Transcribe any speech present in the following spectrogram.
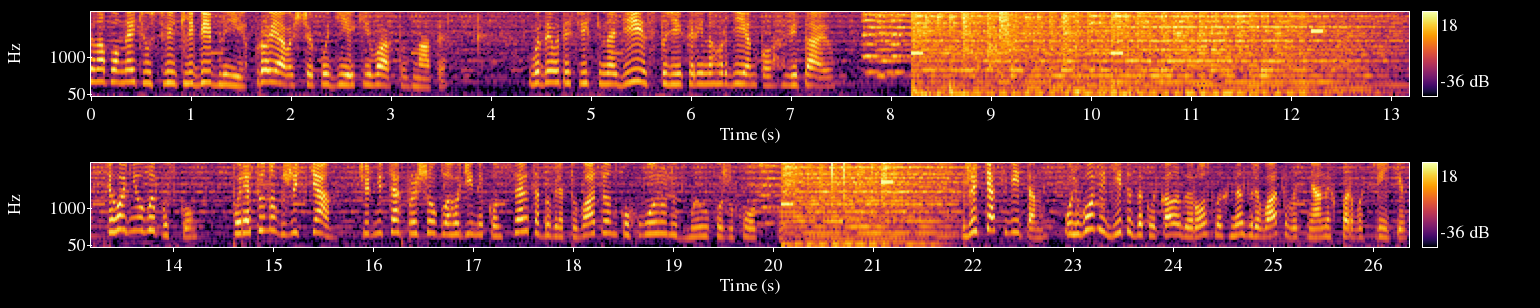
Та на планеті у світлі Біблії, про явище подій, які варто знати. Ви дивитесь вісті надії в студії Каріна Гордієнко. Вітаю! Сьогодні у випуску порятунок життя. В Чернівцях пройшов благодійний концерт, аби врятувати онкохвору Людмилу Кожуховську. Життя квітам. У Львові діти закликали дорослих не зривати весняних первоцвітів.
